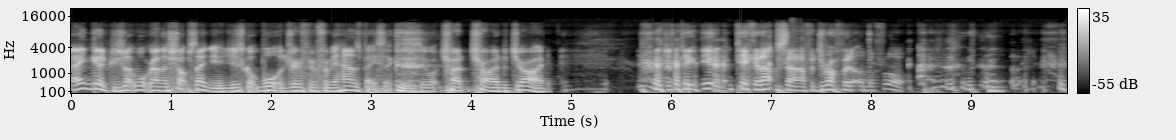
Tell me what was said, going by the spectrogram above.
It ain't good because you like walk around the shops, don't you? And you just got water dripping from your hands basically. so you're try, trying to dry. just pick, yeah, picking up stuff and dropping it on the floor.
